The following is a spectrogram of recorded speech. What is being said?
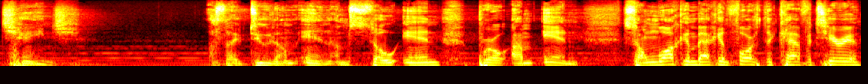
change. I was like, dude, I'm in. I'm so in, bro, I'm in. So I'm walking back and forth to the cafeteria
